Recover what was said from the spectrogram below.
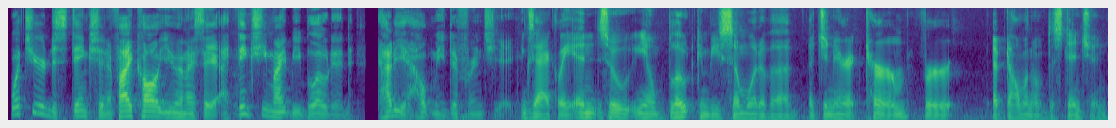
What's your distinction? If I call you and I say, I think she might be bloated, how do you help me differentiate? Exactly. And so, you know, bloat can be somewhat of a, a generic term for abdominal distension.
